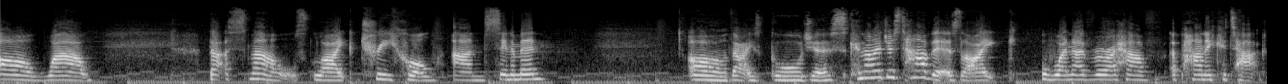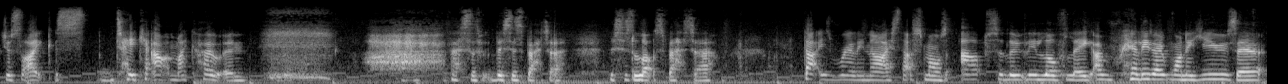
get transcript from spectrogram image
Oh wow. That smells like treacle and cinnamon. Oh, that is gorgeous. Can I just have it as like, whenever I have a panic attack, just like take it out of my coat and this is, this is better. This is lots better. That is really nice. That smells absolutely lovely. I really don't want to use it.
